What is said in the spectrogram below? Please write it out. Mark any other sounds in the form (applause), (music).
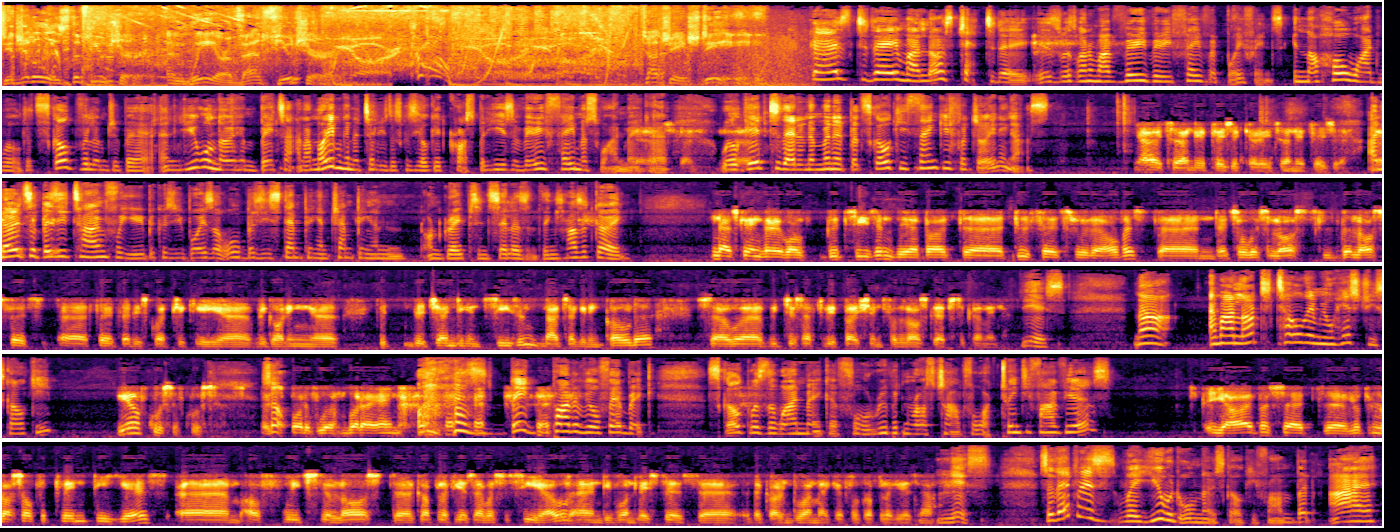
Digital is the future, and we are that future. We are. Touch HD. Guys, today, my last chat today is with one of my very, very favorite boyfriends in the whole wide world. It's Schalk Willem Joubert, and you will know him better. And I'm not even going to tell you this because he'll get cross, but he is a very famous winemaker. Yes, we'll yeah. get to that in a minute. But Skulky, thank you for joining us. Yeah, it's only a pleasure, Carrie. It's only a pleasure. I know it's a busy time for you because you boys are all busy stamping and tramping on, on grapes in cellars and things. How's it going? No, it's going very well. Good season. We're about uh, two thirds through the harvest, and it's always the last the last third uh, third that is quite tricky uh, regarding uh, the, the changing in season. Nights are getting colder, so uh, we just have to be patient for the last grapes to come in. Yes. Now, am I allowed to tell them your history, Skulky? Yeah, of course, of course. That's So- part of what, what I am. (laughs) (laughs) That's a big part of your fabric. Schalk was the winemaker for Rupert and Rothschild for what, 25 years? Yeah, I was at uh, Rupert Rothschild for 20 years, um, of which the last uh, couple of years I was the CEO, and Yvonne Lester's uh, the current winemaker for a couple of years now. Yes. So that was where you would all know Skulky from, but I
